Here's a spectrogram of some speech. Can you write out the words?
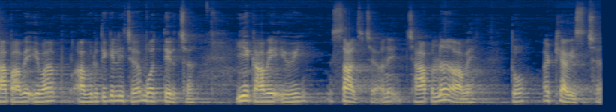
છાપ આવે એવા આવૃત્તિ કેટલી છે? બોતેર છે. એક આવે એવી સાત છે અને છાપ ન આવે તો અઠ્યાવીસ છે.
